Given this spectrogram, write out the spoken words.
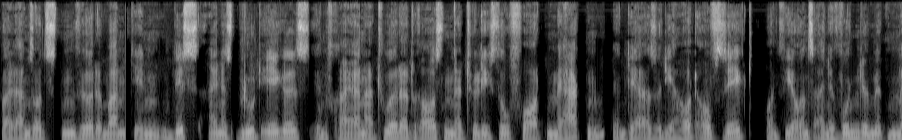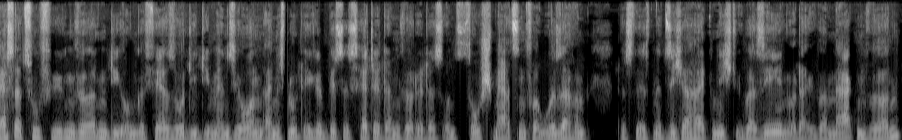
weil ansonsten würde man den Biss eines Blutegels in freier Natur da draußen natürlich sofort merken, wenn der also die Haut aufsägt und wir uns eine Wunde mit einem Messer zufügen würden, die ungefähr so die Dimension eines Blutegelbisses hätte, dann würde das uns so Schmerzen verursachen, dass wir es mit Sicherheit nicht übersehen oder übermerken würden.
